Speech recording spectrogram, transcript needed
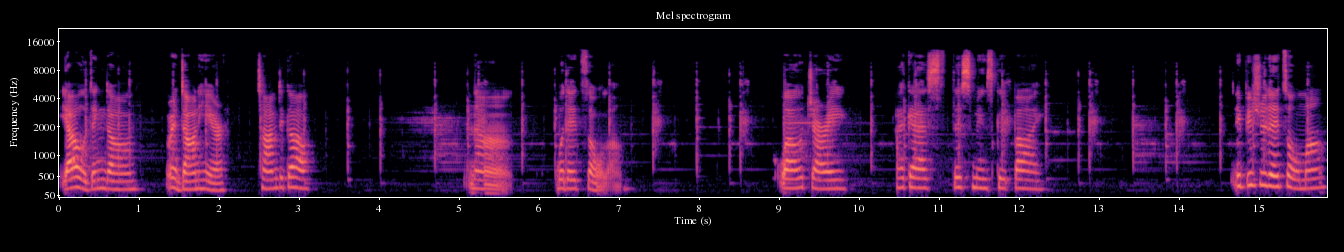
Yo, ding dong, we're done here. Time to go. 那我得走了。Well, Jerry, I guess this means goodbye. 你必须得走吗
